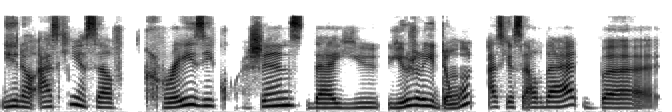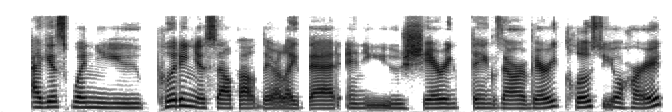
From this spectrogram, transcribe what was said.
You know, asking yourself crazy questions that you usually don't ask yourself that, but I guess when you putting yourself out there like that and you sharing things that are very close to your heart,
